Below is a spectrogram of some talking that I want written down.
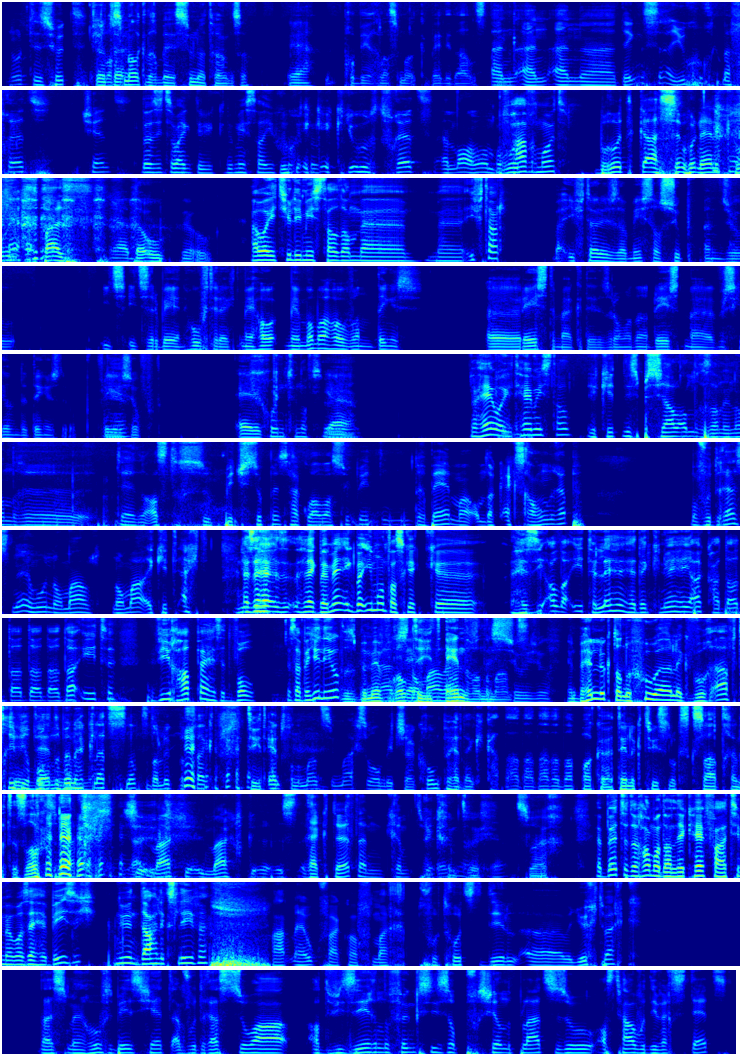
Noot is goed. Glas dat- melk erbij Suna trouwens. Hè. Ja. Probeer een glas melk bij die dadels. En, en, en eh dings, eh, yoghurt met fruit. Chint. Dat is iets wat ik doe. Ik doe meestal yoghurt. Ik, ik yoghurt, fruit en dan gewoon Of brood, havermout. Brood, kaas. Gewoon eigenlijk gewoon basis. ja, dat ook. Dat ook. En wat eten jullie meestal dan met, met iftar? Bij iftar is dat meestal soep en zo iets, iets erbij, een hoofdgerecht. Mijn, hou- mijn mama houdt van dinges, eh rijst te maken tijdens Ramadan. Rijst met verschillende dingen erop. Vlees of... Groenten of zo. ja. Nou, hij, wat eet hij meestal? Ik eet niet speciaal anders dan in andere tijden. Als er zo'n beetje soep is, ga ik wel wat soep eten erbij. Maar omdat ik extra honger heb. Maar voor de rest, nee, gewoon normaal. Normaal, ik eet echt. meer- zegt, gelijk bij mij, ik ben iemand als ik. eh hij ziet al dat eten liggen, hij denkt nu, ja, ik ga dat, dat, dat, dat, dat eten. Vier happen, hij zit vol. Is dat bij jullie ook? Dat is bij mij vooral tegen het einde van de maand. sowieso. In het begin lukt dat nog goed eigenlijk. Vooravond drie, vier borden de binnengekletst, snap je? Dat lukt perfect. tegen het eind van de maand is je maag zo wel een beetje krompen. Dan denk ik, ik ga dat, dat, dat, dat, dat pakken. Uiteindelijk twee slokjes xater en het is al. Uw maag, eh, rekt uit en krimpt in, krimpt terug. Ja. Zwaar. En buiten de Ramadan, like hij, Fatima, was hij bezig? Nu in het dagelijks leven? Gaat mij ook vaak af, maar voor het grootste deel eh, jeugdwerk. Dat is mijn hoofdbezigheid. En voor de rest zo wat adviserende functies op verschillende plaatsen, zo als het gaat over diversiteit.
